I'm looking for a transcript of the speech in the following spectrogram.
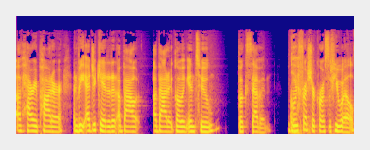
of Harry Potter and be educated about about it going into book seven, a refresher course, if you will,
